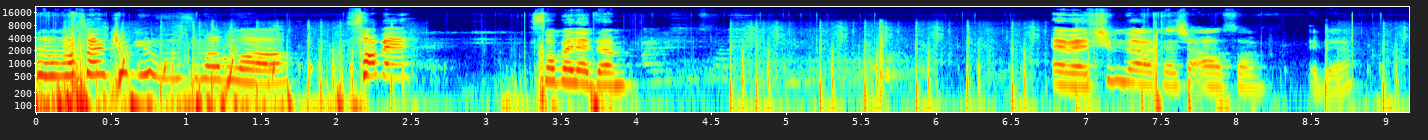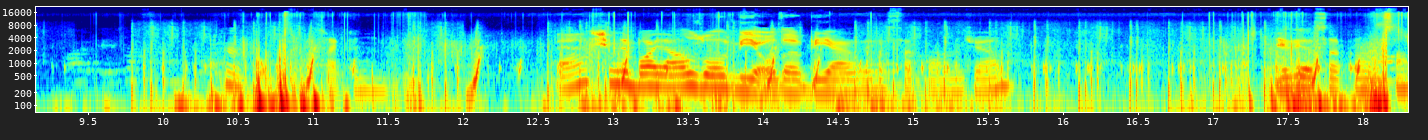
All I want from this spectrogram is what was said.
Ama sen çok olursun abla. Sobe. Sobeledim. Evet şimdi arkadaşlar Asaf ebe. Hı, saklanalım. Ben şimdi bayağı zor bir oda bir yerde saklanacağım. Nereye saklansam?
